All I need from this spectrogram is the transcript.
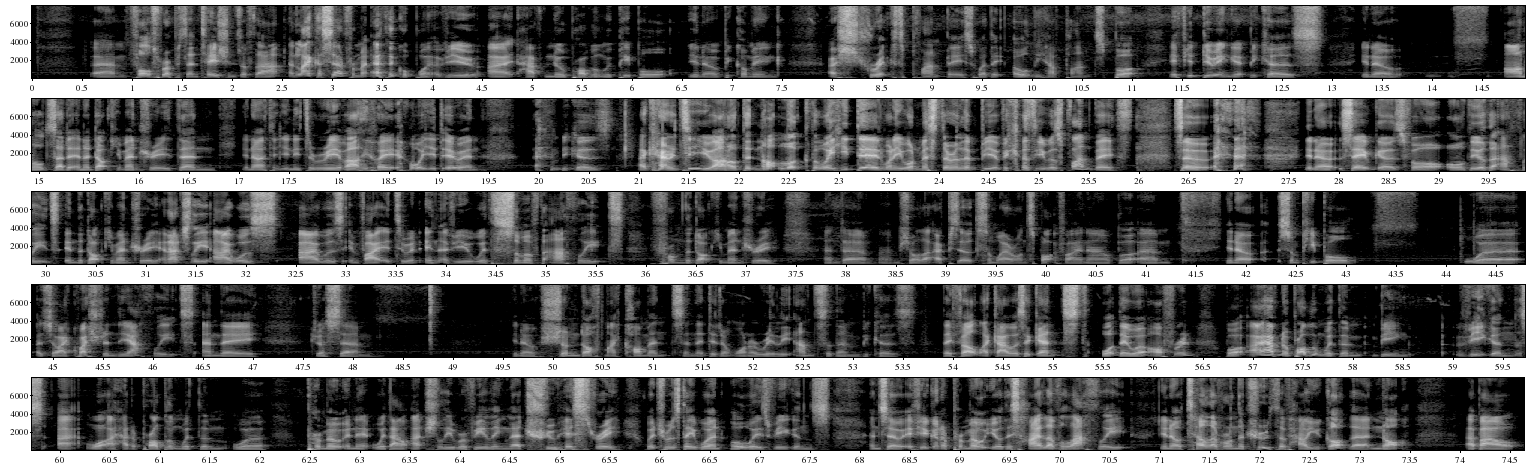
um, false representations of that. And like I said, from an ethical point of view, I have no problem with people, you know, becoming a strict plant base where they only have plants. But if you're doing it because, you know, Arnold said it in a documentary, then you know I think you need to reevaluate what you're doing because I guarantee you Arnold did not look the way he did when he won Mr. Olympia because he was plant based. So you know, same goes for all the other athletes in the documentary. And actually, I was I was invited to an interview with some of the athletes from the documentary, and um, I'm sure that episode's somewhere on Spotify now. But um, you know, some people were so I questioned the athletes, and they just um, you know shunned off my comments, and they didn't want to really answer them because they felt like I was against what they were offering. But I have no problem with them being vegans. What I had a problem with them were promoting it without actually revealing their true history, which was they weren't always vegans. And so if you're going to promote you're this high level athlete, you know, tell everyone the truth of how you got there, not about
